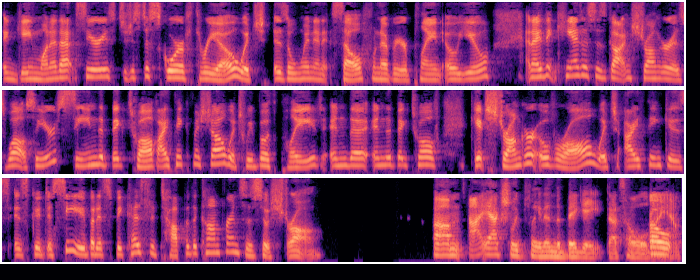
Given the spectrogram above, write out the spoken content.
in game one of that series to just a score of 3-0, which is a win in itself whenever you're playing OU. And I think Kansas has gotten stronger as well. So you're seeing the Big 12, I think, Michele, which we both played in the in the Big 12, get stronger overall, which I think is is good to see. But it's because the top of the conference is so strong. Um, I actually played in the Big Eight. That's how old oh, I am.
